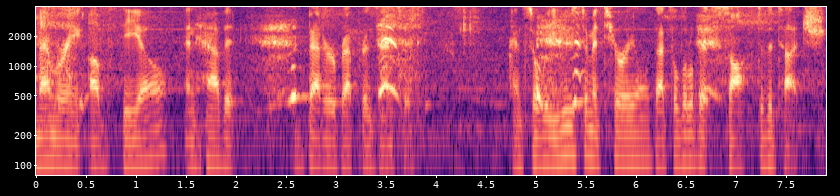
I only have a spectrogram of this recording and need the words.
memory of Theo and have it better represented. And so we used a material that's a little bit soft to the touch,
